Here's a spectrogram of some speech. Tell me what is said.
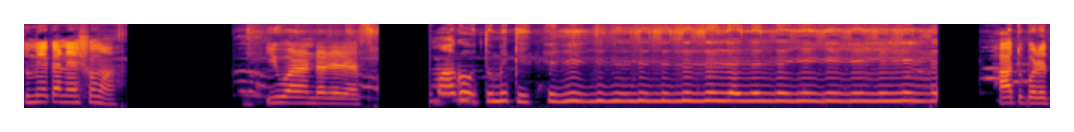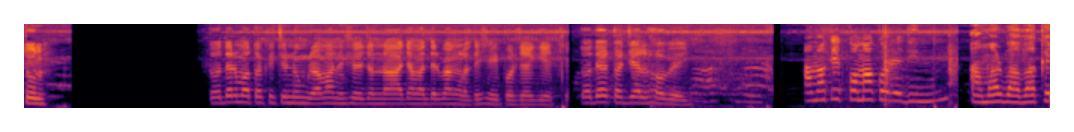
তুমি এখানে এসো মা। ইউ আর আন্ডার অ্যারেস্ট মাগো তুমি কি? হাত উপরে তুল। তোদের মতো কিছু নোংরা মানুষের জন্য আজ আমাদের বাংলাদেশ এই পর্যায়ে গিয়েছে। তোদের তো জেল হবেই। আমাকে ক্ষমা করে দিন। আমার বাবাকে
